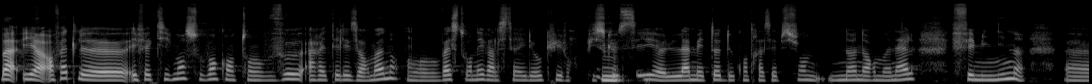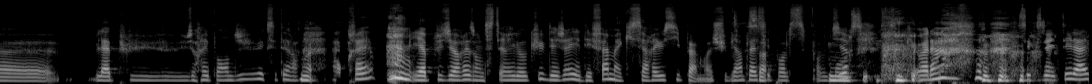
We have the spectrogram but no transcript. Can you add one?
Bah, il y a en fait, le effectivement, souvent, quand on veut arrêter les hormones, on va se tourner vers le stérilet au cuivre, puisque Mmh. c'est, la méthode de contraception non hormonale féminine, la plus répandue, et cetera. Ouais. Après, il y a plusieurs raisons. Au cuivre, déjà, il y a des femmes à qui ça réussit pas. Moi, je suis bien placée ça. pour le pour le dire. que voilà, c'est que ça a été la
